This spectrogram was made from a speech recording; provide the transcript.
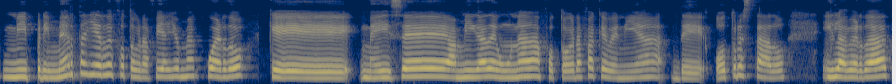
mi primer taller de fotografía, yo me acuerdo que me hice amiga de una fotógrafa que venía de otro estado y la verdad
